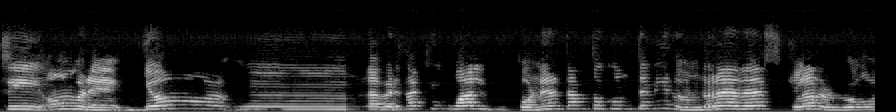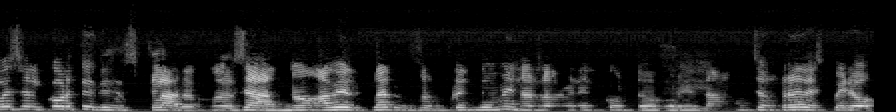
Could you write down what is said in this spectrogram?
Sí, hombre, yo mm, la verdad que igual poner tanto contenido en redes, claro, luego ves el corte y dices, claro, o sea, no, a ver, claro, sorprende menos al ver el corto porque están mucho en redes, pero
